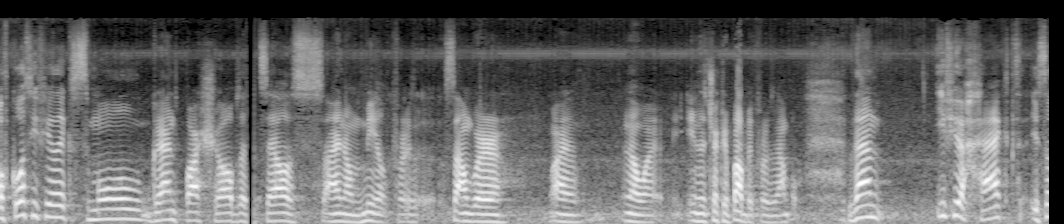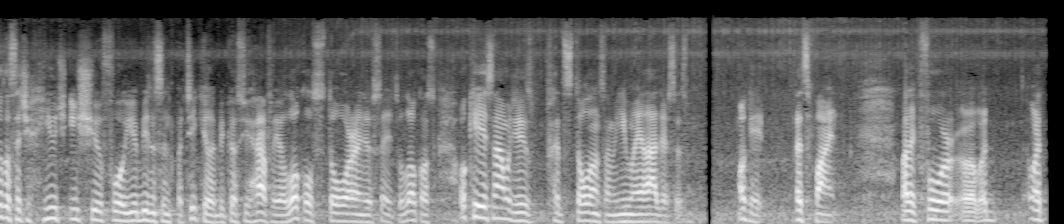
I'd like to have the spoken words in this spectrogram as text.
Of course, if you're like small grandpa shop that sells, I know, milk for somewhere, uh, no, in the Czech Republic, for example, then if you're hacked, it's not such a huge issue for your business in particular because you have your local store and you say to locals, okay, somebody had stolen some email addresses. Okay, that's fine. But like for uh, but, but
